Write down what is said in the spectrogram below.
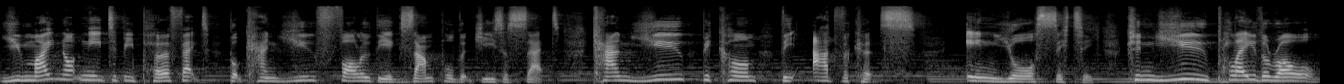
You might not need to be perfect, but can you follow the example that Jesus set? Can you become the advocates in your city? Can you play the role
